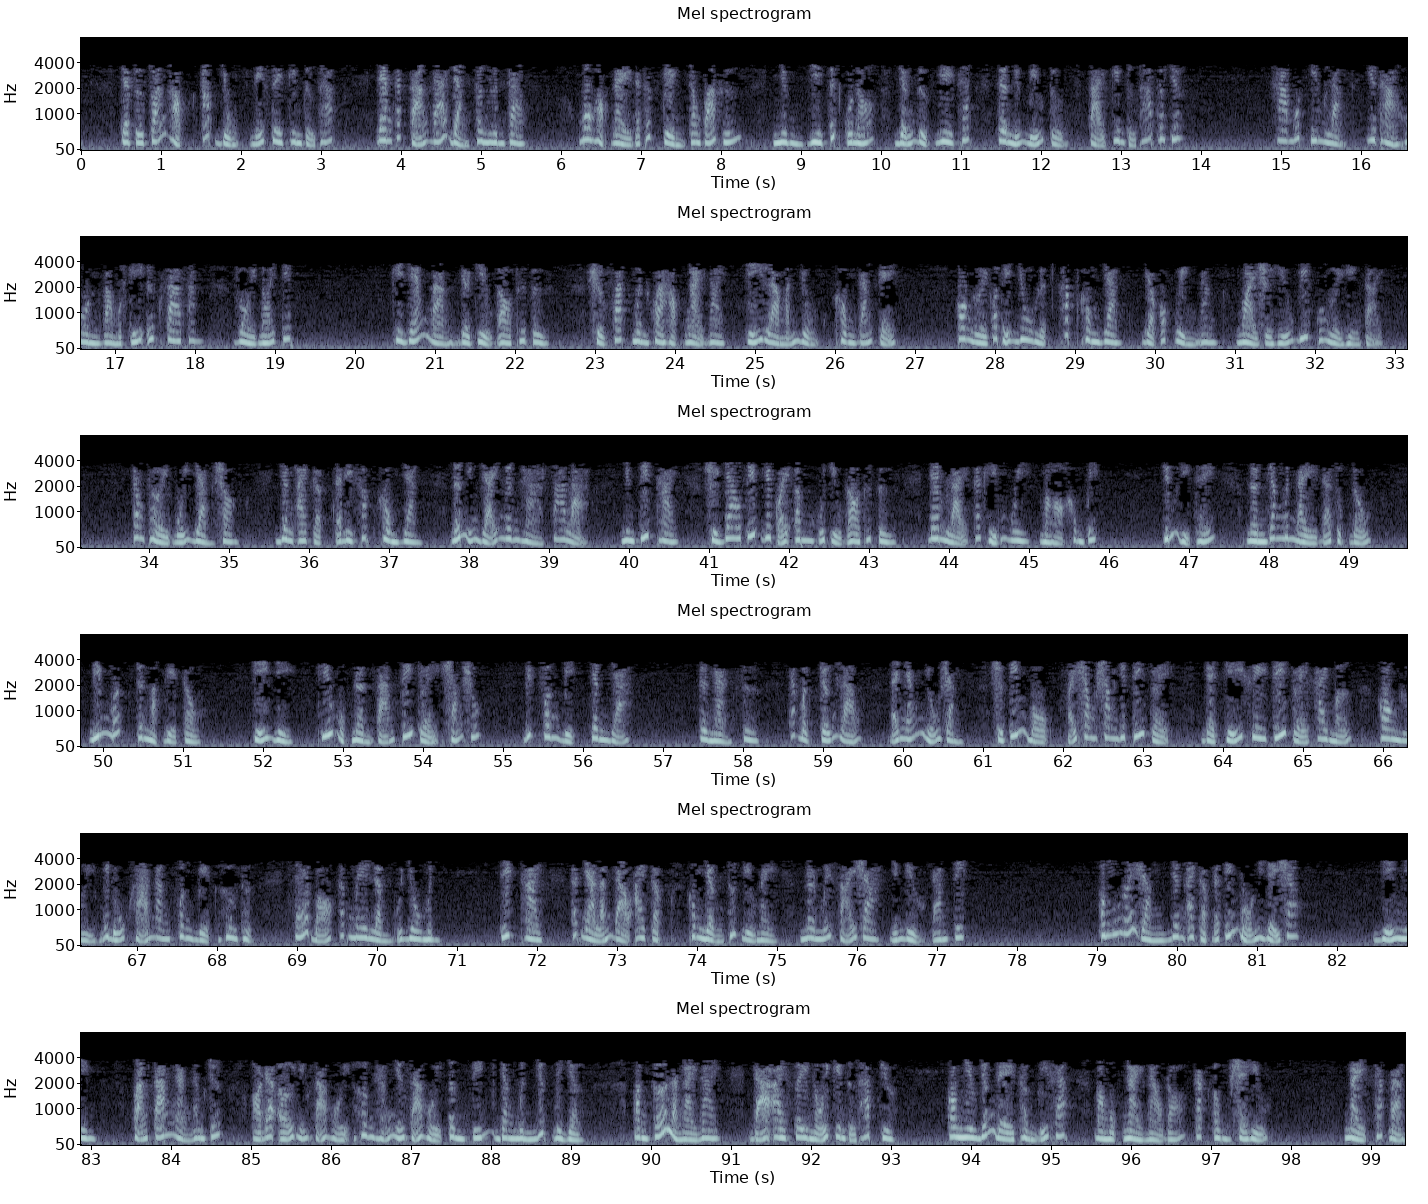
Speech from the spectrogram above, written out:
và từ toán học áp dụng để xây kim tự tháp, đem các tảng đá dặn cân lên cao. Môn học này đã thất truyền trong quá khứ, nhưng di tích của nó vẫn được ghi khắc trên những biểu tượng tại kim tự tháp đó chứ. Hamut im lặng như thả hồn vào một ký ức xa xăm, rồi nói tiếp. Khi dán mạng vào chiều đo thứ tư, sự phát minh khoa học ngày nay chỉ là mảnh dụng không đáng kể. Con người có thể du lịch khắp không gian và có quyền năng ngoài sự hiểu biết của người hiện tại. Trong thời buổi vàng son, dân Ai Cập đã đi khắp không gian, đến những giải ngân hà xa lạ, nhưng tiếc thay, sự giao tiếp với cõi âm của chiều đo thứ tư đem lại các hiểm nguy mà họ không biết. Chính vì thế, nền văn minh này đã sụp đổ, biến mất trên mặt địa cầu, chỉ vì thiếu một nền tảng trí tuệ sáng suốt, biết phân biệt chân giả. Từ ngàn xưa, các bậc trưởng lão đã nhắn nhủ rằng sự tiến bộ phải song song với trí tuệ, và chỉ khi trí tuệ khai mở, con người mới đủ khả năng phân biệt hư thực, xé bỏ các mê lầm của vô minh. Tiếc thay, các nhà lãnh đạo Ai Cập không nhận thức điều này nên mới xảy ra những điều đáng tiếc. Ông muốn nói rằng dân Ai Cập đã tiến bộ như vậy sao? Dĩ nhiên, khoảng 8.000 năm trước, họ đã ở những xã hội hơn hẳn những xã hội tân tiến văn minh nhất bây giờ. Bằng cớ là ngày nay, đã ai xây nổi kim tự tháp chưa? Còn nhiều vấn đề thần bí khác mà một ngày nào đó các ông sẽ hiểu. Này các bạn,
